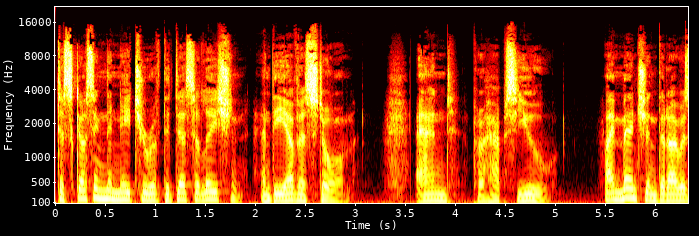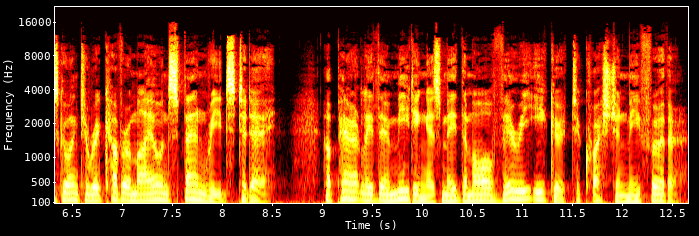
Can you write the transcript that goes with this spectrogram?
discussing the nature of the desolation and the Everstorm. And perhaps you. I mentioned that I was going to recover my own span reeds today. Apparently their meeting has made them all very eager to question me further.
